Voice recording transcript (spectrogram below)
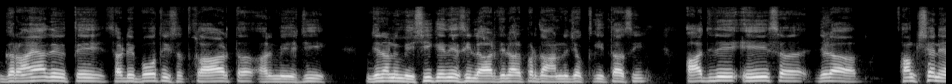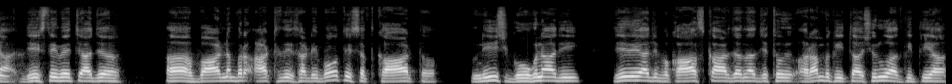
ਗਰਾਇਆਂ ਦੇ ਉੱਤੇ ਸਾਡੇ ਬਹੁਤ ਹੀ ਸਤਿਕਾਰਤ ਹਰਮੇਸ਼ ਜੀ, ਜਿਨ੍ਹਾਂ ਨੂੰ ਮੇਸ਼ੀ ਕਹਿੰਦੇ ਅਸੀਂ ਲਾੜ ਦੇ ਨਾਲ ਪ੍ਰਧਾਨ ਨਿਯੁਕਤ ਕੀਤਾ ਸੀ। ਅੱਜ ਦੇ ਇਸ ਜਿਹੜਾ ਫੰਕਸ਼ਨ ਆ, ਜਿਸ ਦੇ ਵਿੱਚ ਅੱਜ ਵਾਰਡ ਨੰਬਰ 8 ਦੇ ਸਾਡੇ ਬਹੁਤ ਹੀ ਸਤਿਕਾਰਤ ਮਨੀਸ਼ ਗੋਗਨਾ ਜੀ, ਜਿਹਦੇ ਅੱਜ ਵਿਕਾਸ ਕਾਰਜਾਂ ਦਾ ਜਿੱਥੋਂ ਆਰੰਭ ਕੀਤਾ, ਸ਼ੁਰੂਆਤ ਕੀਤੀ ਆ,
